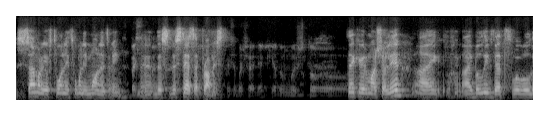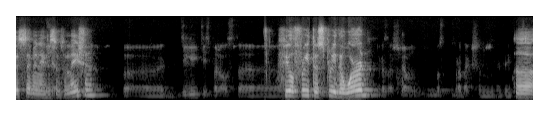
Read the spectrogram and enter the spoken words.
summary of 2020 monitoring, the, the stats I promised. Thank you very much, Oleg. I, I believe that we will disseminate this information. Feel free to spread the word. Uh,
